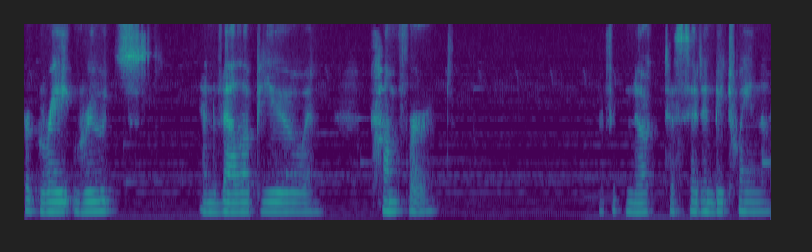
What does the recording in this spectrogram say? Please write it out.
Her great roots envelop you and comfort. Perfect nook to sit in between them.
